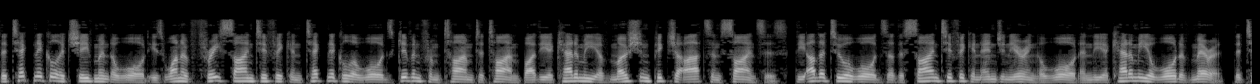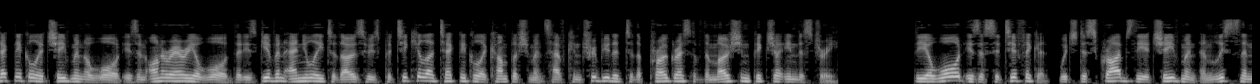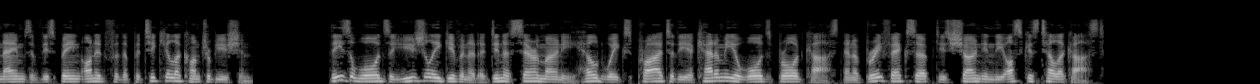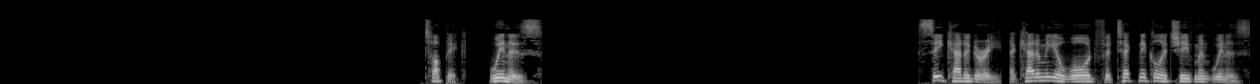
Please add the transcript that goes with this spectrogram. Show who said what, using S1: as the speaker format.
S1: The Technical Achievement Award is one of three scientific and technical awards given from time to time by the Academy of Motion Picture Arts and Sciences. The other two awards are the Scientific and Engineering Award and the Academy Award of Merit. The Technical Achievement Award is an honorary award that is given annually to those whose particular technical accomplishments have contributed to the progress of the motion picture industry. The award is a certificate, which describes the achievement and lists the names of this being honored for the particular contribution. These awards are usually given at a dinner ceremony held weeks prior to the Academy Awards broadcast and a brief excerpt is shown in the Oscars telecast. Topic: Winners. C category: Academy Award for Technical Achievement winners.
